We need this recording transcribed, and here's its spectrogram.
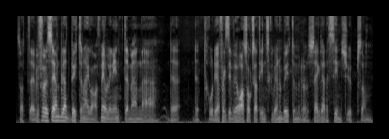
Så att, eh, vi får väl se om det blir något byte den här gången. Förmodligen inte men eh, det, det trodde jag faktiskt i våras också att det inte skulle bli något byte men då seglade Sinch upp som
